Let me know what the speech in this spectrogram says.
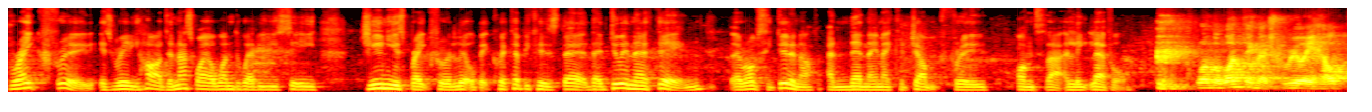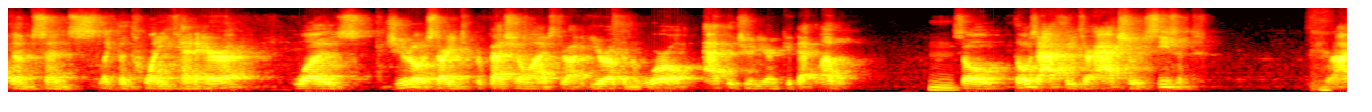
break through is really hard. And that's why I wonder whether you see juniors break through a little bit quicker because they're they're doing their thing. They're obviously good enough, and then they make a jump through onto that elite level. Well, the one thing that's really helped them since like the 2010 era was judo starting to professionalize throughout Europe and the world at the junior and cadet level. Hmm. So those athletes are actually seasoned. When I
